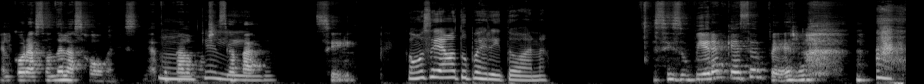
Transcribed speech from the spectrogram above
el corazón de las jóvenes. Me ha tocado mm, mucho Sí. ¿Cómo se llama tu perrito, Ana? Si supieran que ese perro,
